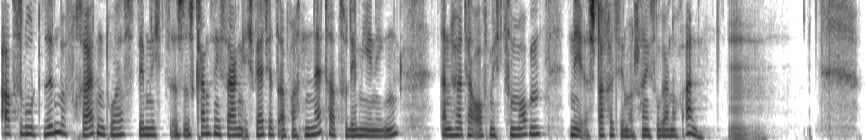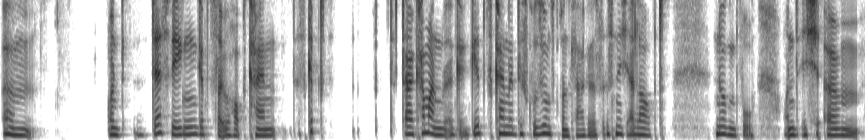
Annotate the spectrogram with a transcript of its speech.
absolut sinnbefreit und du hast dem nichts, also du kannst nicht sagen, ich werde jetzt einfach netter zu demjenigen, dann hört er auf, mich zu mobben. Nee, das stachelt ihn wahrscheinlich sogar noch an. Mhm. Ähm, und deswegen gibt es da überhaupt kein, es gibt da kann man, gibt es keine Diskussionsgrundlage. Das ist nicht erlaubt. Nirgendwo. Und ich ähm,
